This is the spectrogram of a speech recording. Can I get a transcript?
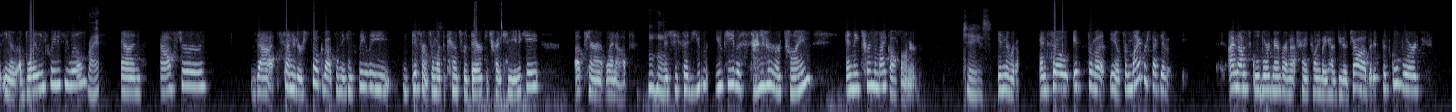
you know, a boiling point if you will. Right. And after that senator spoke about something completely different from what the parents were there to try to communicate, a parent went up mm-hmm. and she said, "You you gave a senator our time," and they turned the mic off on her Jeez. in the room. And so, if from a you know from my perspective, I'm not a school board member. I'm not trying to tell anybody how to do their job. But if the school board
